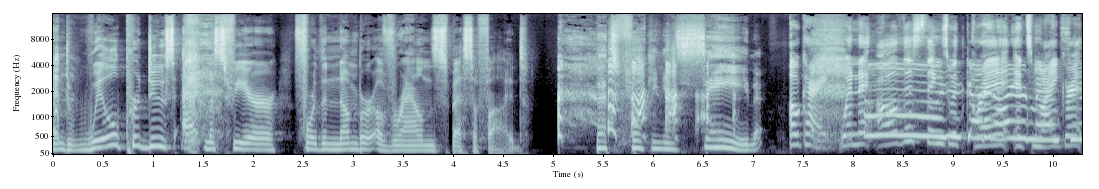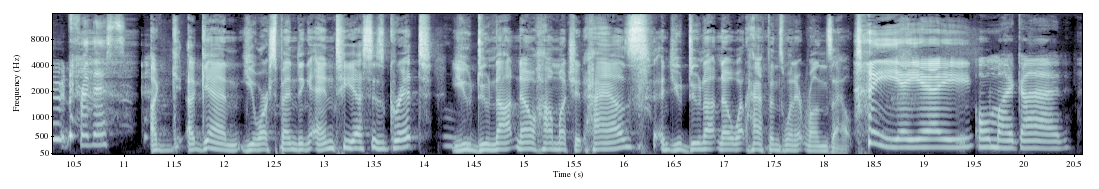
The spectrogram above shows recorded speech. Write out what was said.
and will produce atmosphere for the number of rounds specified. That's fucking insane. Okay. When it, all these things Oh, with grit, Iron it's my grit suit. for this. Again, you are spending NTS's grit. You do not know how much it has, and you do not know what happens when it runs out. yeah, yeah. Oh my god.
